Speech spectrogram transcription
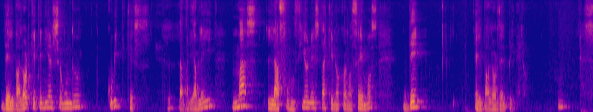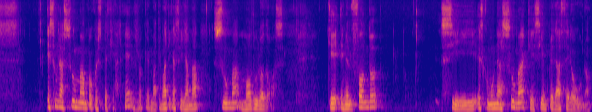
del valor que tenía el segundo qubit, que es la variable i, más la función esta que no conocemos de el valor del primero. Es una suma un poco especial, ¿eh? es lo que en matemáticas se llama suma módulo 2, que en el fondo si es como una suma que siempre da 0, 1.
